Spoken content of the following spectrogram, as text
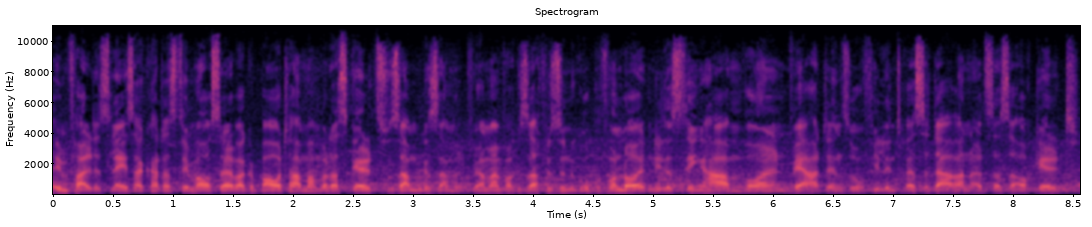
Im Fall des Lasercutters, den wir auch selber gebaut haben, haben wir das Geld zusammengesammelt. Wir haben einfach gesagt, wir sind eine Gruppe von Leuten, die das Ding haben wollen. Wer hat denn so viel Interesse daran, als dass er auch Geld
